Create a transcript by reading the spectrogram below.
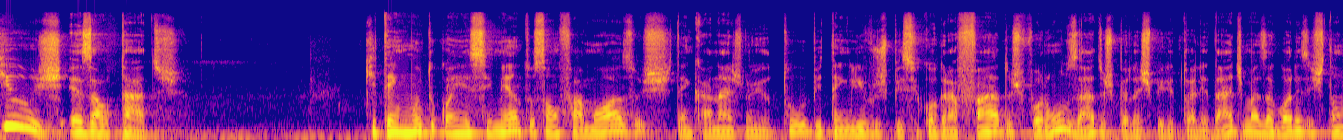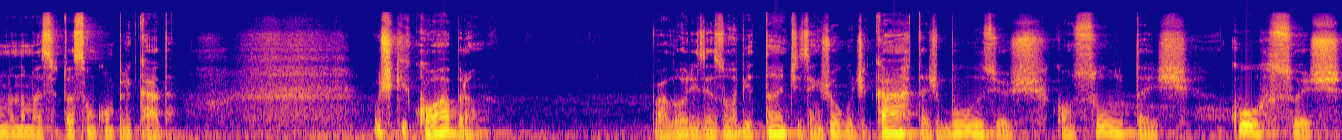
E os exaltados? Que têm muito conhecimento, são famosos, têm canais no YouTube, têm livros psicografados, foram usados pela espiritualidade, mas agora estão numa situação complicada. Os que cobram valores exorbitantes em jogo de cartas, búzios, consultas, cursos,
